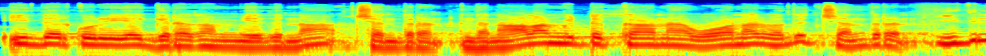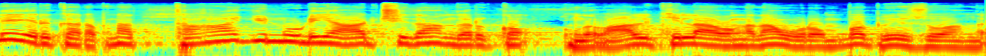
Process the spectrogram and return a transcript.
இதற்குரிய கிரகம் எதுனா சந்திரன். இந்த நாலாம் வீட்டுக்கான ஓனர் வந்து சந்திரன். இதிலே இருக்கார் அப்படின்னா தாயினுடைய ஆட்சி தான் அங்கே இருக்கும். உங்கள் வாழ்க்கையில் அவங்க தான் ரொம்ப பேசுவாங்க.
